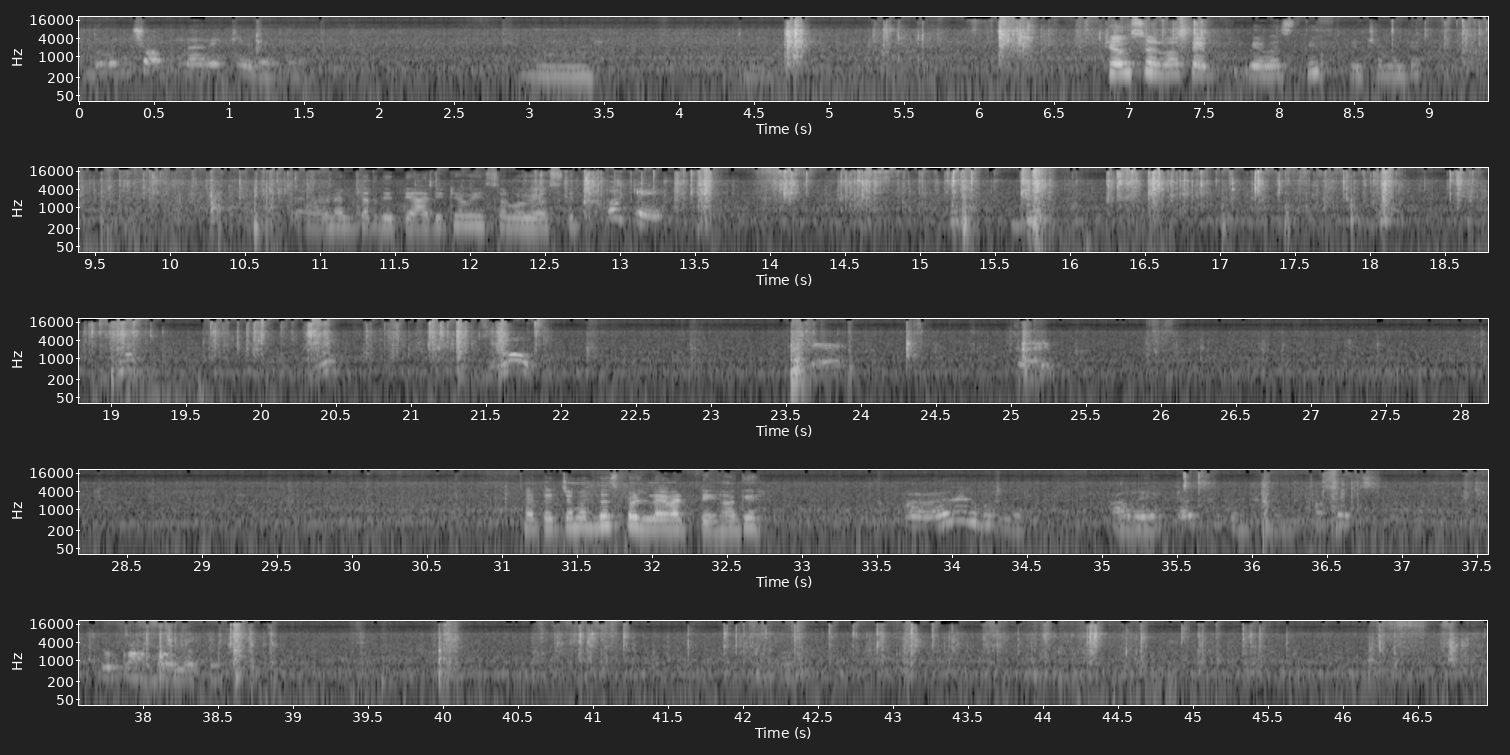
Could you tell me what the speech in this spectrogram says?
दोन चॉकलेट एक ठेव सर्व पे व्यवस्थित याच्यामध्ये. नंतर देते. आधी ठेव हे सर्व व्यवस्थित. ओके हा त्याच्यामधलंच पडलंय वाटते हा घे.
